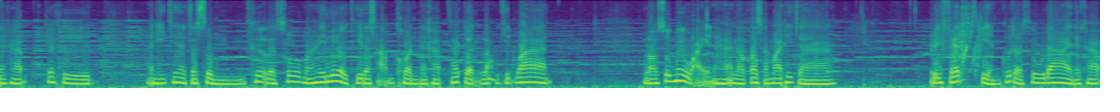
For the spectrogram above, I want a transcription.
นะครับ ก็คืออันนี้ที่จะสุ่มเครื่องต่อสู้มาให้เลือกทีละ 3 คนนะครับ ถ้าเกิดเราคิดว่าเราสู้ไม่ไหวนะฮะ เราก็สามารถที่จะรีเฟซเปลี่ยนคู่ต่อสู้ได้นะครับ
